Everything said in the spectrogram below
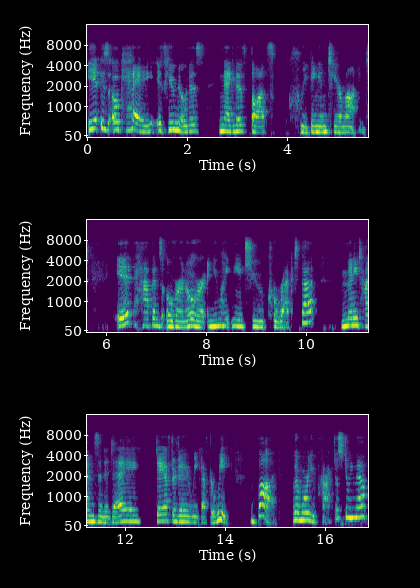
it is okay if you notice negative thoughts creeping into your mind. It happens over and over, and you might need to correct that many times in a day, day after day, week after week. But the more you practice doing that,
